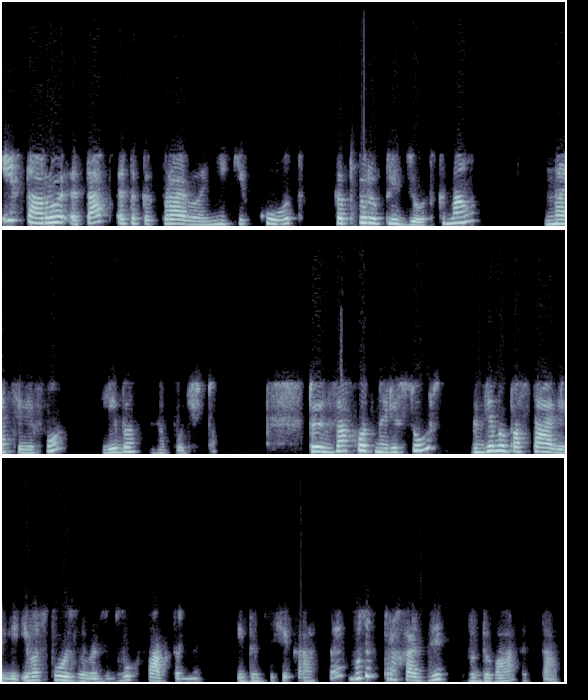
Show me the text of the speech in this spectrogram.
И второй этап – это, как правило, некий код, который придет к нам на телефон либо на почту. То есть заход на ресурс, где мы поставили и воспользовались двухфакторной идентификацией, будет проходить в два этапа.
